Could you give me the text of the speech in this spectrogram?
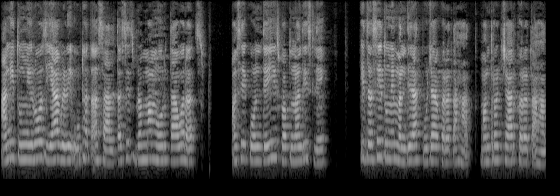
आणि तुम्ही रोज यावेळी उठत असाल तसेच ब्रह्ममुहूर्तावरच असे कोणतेही स्वप्न दिसले की जसे तुम्ही मंदिरात पूजा करत आहात मंत्रोच्चार करत आहात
